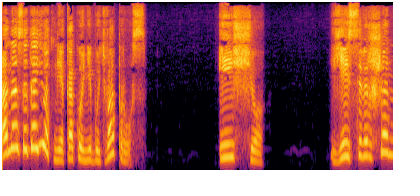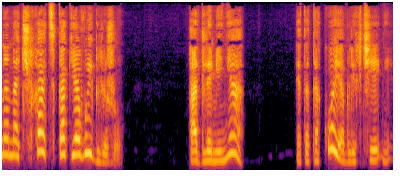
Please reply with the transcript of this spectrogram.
она задает мне какой-нибудь вопрос. И еще. Ей совершенно начхать, как я выгляжу. А для меня это такое облегчение.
